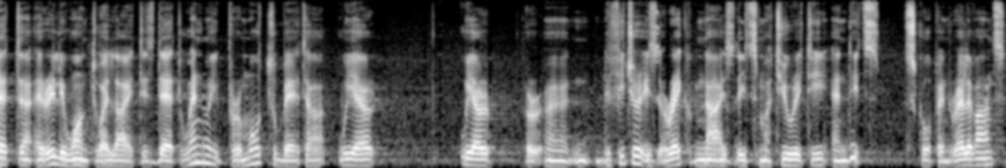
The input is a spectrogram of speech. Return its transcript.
that uh, I really want to highlight is that when we promote to beta, we are, we are, uh, the feature is recognized its maturity and its scope and relevance.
